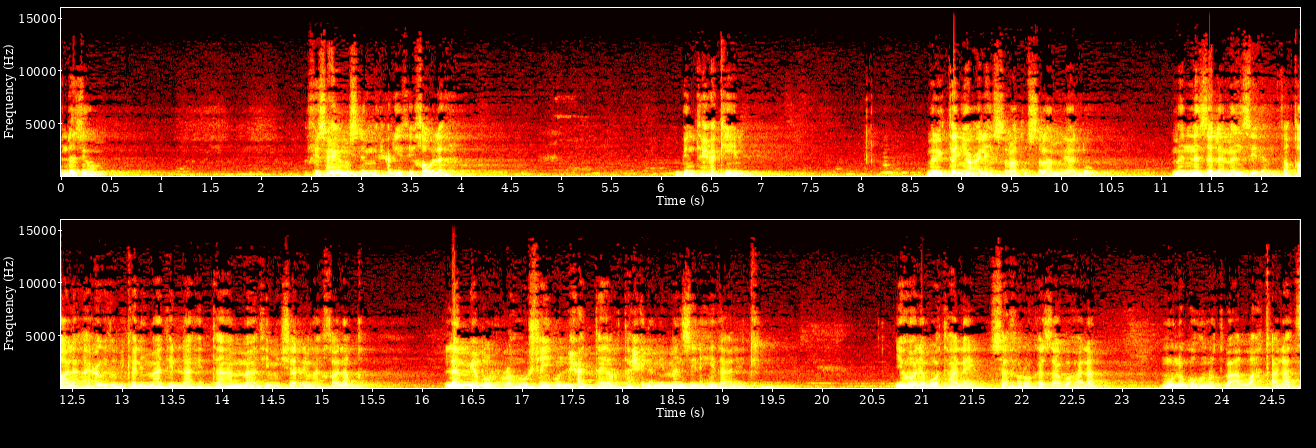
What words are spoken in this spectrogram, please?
እንደዚሁም في صحيح مسلم من حديث خولة بنت حكيم ملكتنيا عليه الصلاة والسلام يقول من نزل منزلا فقال أعوذ بكلمات الله التامات من شر ما خلق لم يضره شيء حتى يرتحل من منزله ذلك የሆነ ቦታ ላይ ሰፍሮ ከዛ በኋላ ሙሉ በሆኑት በአላህ ቃላት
